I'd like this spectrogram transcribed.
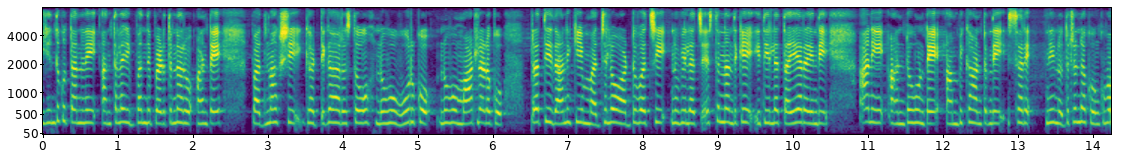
ఎందుకు తనని అంతలా ఇబ్బంది పెడుతున్నారు? అంటే పద్మాక్షి గట్టిగా అరుస్తూ నువ్వు ఊరుకో నువ్వు మాట్లాడకు. ప్రతిదానికి మధ్యలో అడ్డు వచ్చి నువ్వు ఇలా చేస్తున్నందుకే ఇది ఇలా తయారైంది అని అంటూ ఉంటే అంబిక అంటుంది సరే నీ నుదుటిన కుంకుమ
